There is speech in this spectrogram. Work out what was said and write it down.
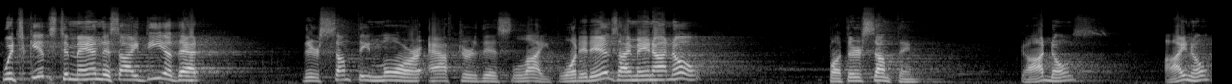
which gives to man this idea that there's something more after this life. What it is, I may not know, but there's something. God knows. I know.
